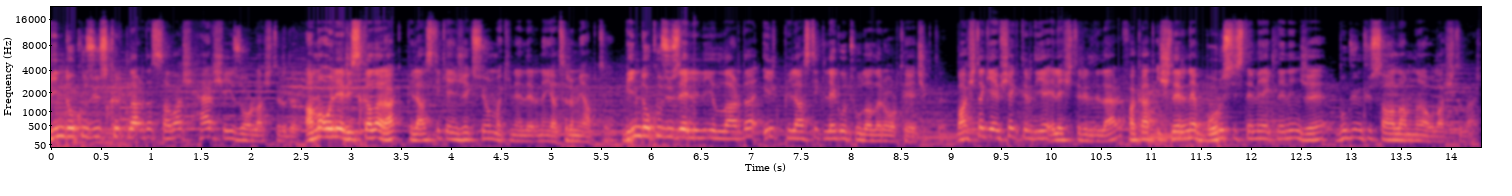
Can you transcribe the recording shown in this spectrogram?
1940'larda savaş her şeyi zorlaştırdı. Ama Ole risk alarak plastik enjeksiyon makinelerine yatırım yaptı. 1950'li yıllarda ilk plastik Lego tuğlaları ortaya çıktı. Başta gevşektir diye eleştirildiler fakat işlerine boru sistemi eklenince bugünkü sağlamlığa ulaştılar.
